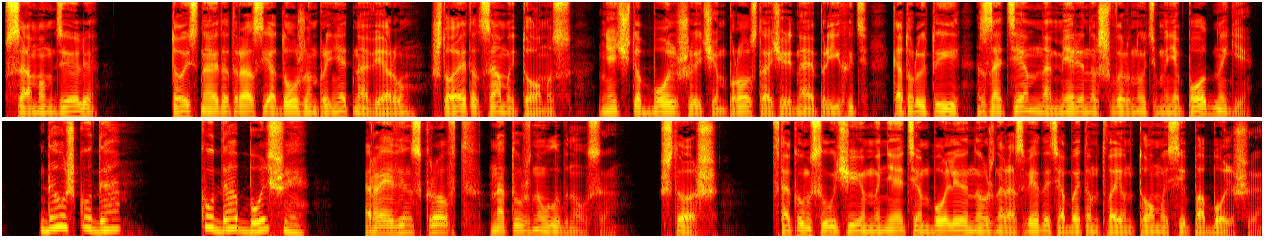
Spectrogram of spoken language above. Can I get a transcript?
«В самом деле? То есть на этот раз я должен принять на веру, что этот самый Томас — нечто большее, чем просто очередная прихоть, которую ты затем намерена швырнуть мне под ноги?» «Да уж куда? Куда большее?» Рейвенскрофт натужно улыбнулся. «Что ж, в таком случае мне тем более нужно разведать об этом твоем Томасе побольше.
